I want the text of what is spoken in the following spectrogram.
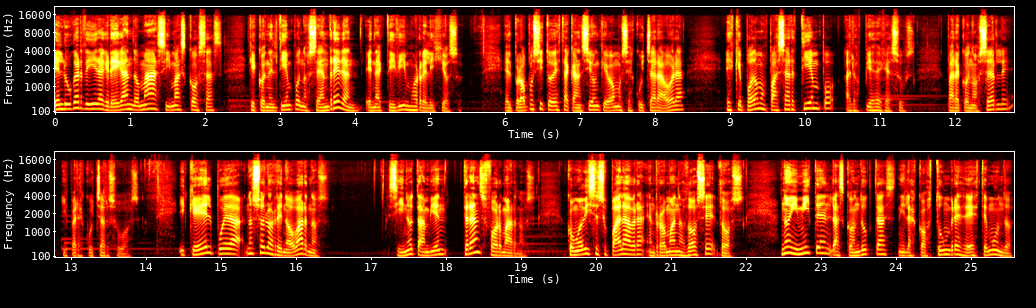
en lugar de ir agregando más y más cosas que con el tiempo nos enredan en activismo religioso. El propósito de esta canción que vamos a escuchar ahora es que podamos pasar tiempo a los pies de Jesús para conocerle y para escuchar su voz. Y que Él pueda no solo renovarnos, sino también transformarnos. Como dice su palabra en Romanos 12, 2. No imiten las conductas ni las costumbres de este mundo.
